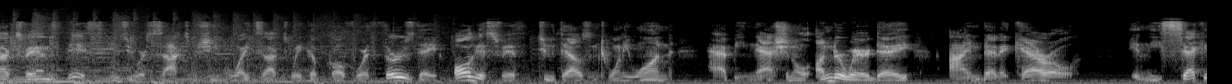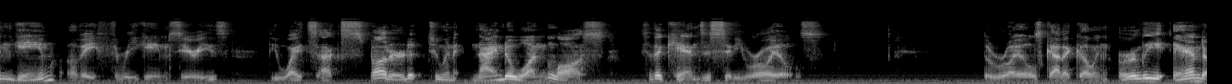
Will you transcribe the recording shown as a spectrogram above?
Sox fans. This is your Sox Machine White Sox wake up call for Thursday, August 5th, 2021. Happy National Underwear Day. I'm Bennett Carroll. In the second game of a three game series, the White Sox sputtered to a 9 1 loss to the Kansas City Royals. The Royals got it going early and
